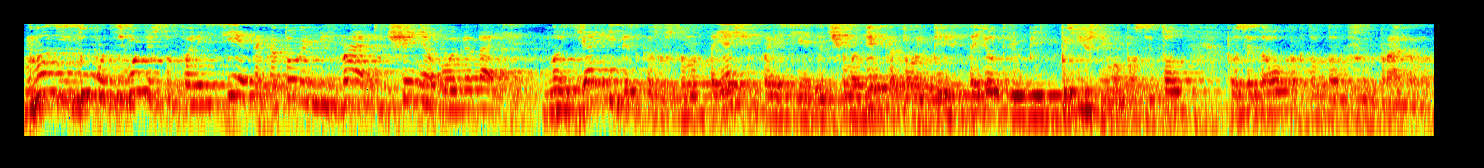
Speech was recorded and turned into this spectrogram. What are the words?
Многие думают сегодня, что фарисей это который не знает учения о благодати. Но я тебе скажу, что настоящий фарисей это человек, который перестает любить ближнего после, тот, после того, как тот нарушил правила.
